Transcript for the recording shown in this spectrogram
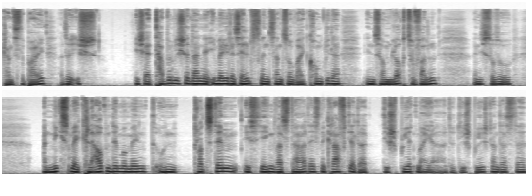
ganz dabei. Also ich, ich ertappe mich ja dann immer wieder selbst, wenn es dann so weit kommt, wieder in so ein Loch zu fallen. Wenn ich so, so an nichts mehr glaube in dem Moment und trotzdem ist irgendwas da, da ist eine Kraft ja da, die spürt man ja. Also die spüre ich dann, dass da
